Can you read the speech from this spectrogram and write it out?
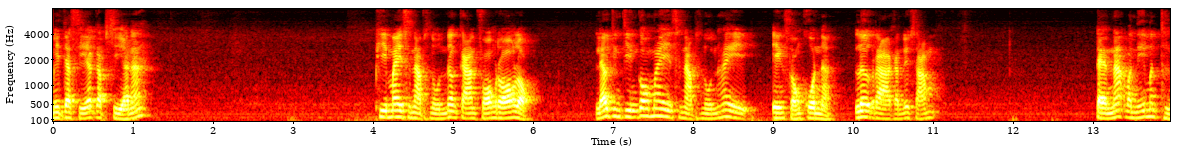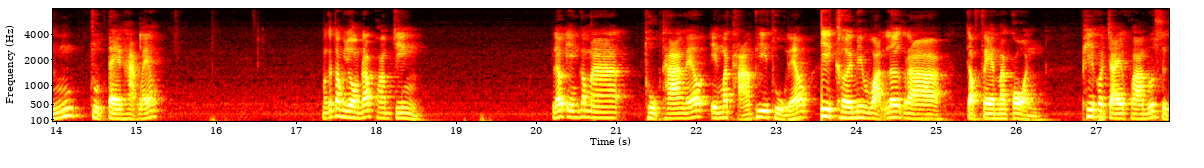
มีแต่เสียกับเสียนะ พี่ไม่สนับสนุนเรื่องการฟ้องร้องหรอก แล้วจริง ๆ ก็ไม่สนับสนุนให้เองสองคนน่ะ เลิกรากันด้วยซ้ำแต่ณวันนี้มันถึงจุดแตกหักแล้ว มันก็ต้องยอมรับความจริง แล้วเองก็มาถูกทางแล้ว เองมาถามพี่ถูกแล้ว พี่เคยมีประวัติเลิกรากับแฟนมาก่อน พี่เข้าใจความรู้สึก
